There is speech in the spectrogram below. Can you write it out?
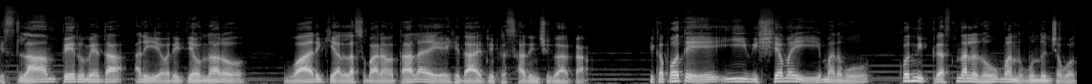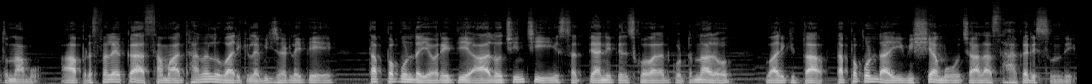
ఇస్లాం పేరు మీద అని ఎవరైతే ఉన్నారో వారికి అల్లా సుబానవతాల హిదాయత్ని ప్రసాదించుగాక. ఇకపోతే ఈ విషయమై మనము కొన్ని ప్రశ్నలను మనం ముందుంచబోతున్నాము. ఆ ప్రశ్నల యొక్క సమాధానాలు వారికి లభించినట్లయితే తప్పకుండా ఎవరైతే ఆలోచించి సత్యాన్ని తెలుసుకోవాలనుకుంటున్నారో వారికి తప్పకుండా ఈ విషయము చాలా సహకరిస్తుంది.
